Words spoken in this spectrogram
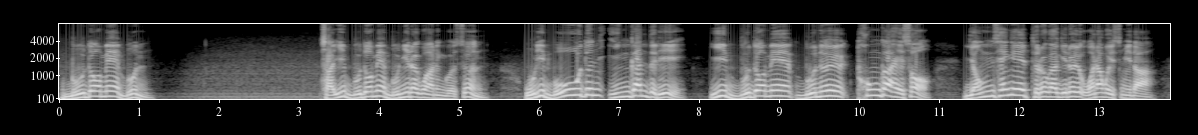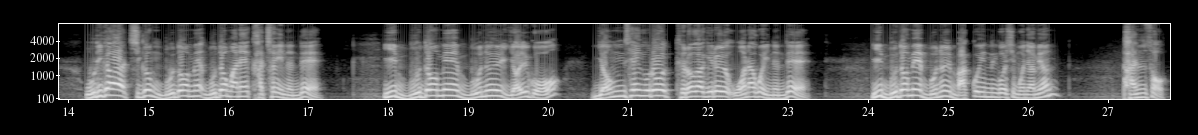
무덤의 문. 자, 이 무덤의 문이라고 하는 것은 우리 모든 인간들이 이 무덤의 문을 통과해서 영생에 들어가기를 원하고 있습니다. 우리가 지금 무덤에, 무덤 안에 갇혀 있는데 이 무덤의 문을 열고 영생으로 들어가기를 원하고 있는데 이 무덤의 문을 막고 있는 것이 뭐냐면 반석,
